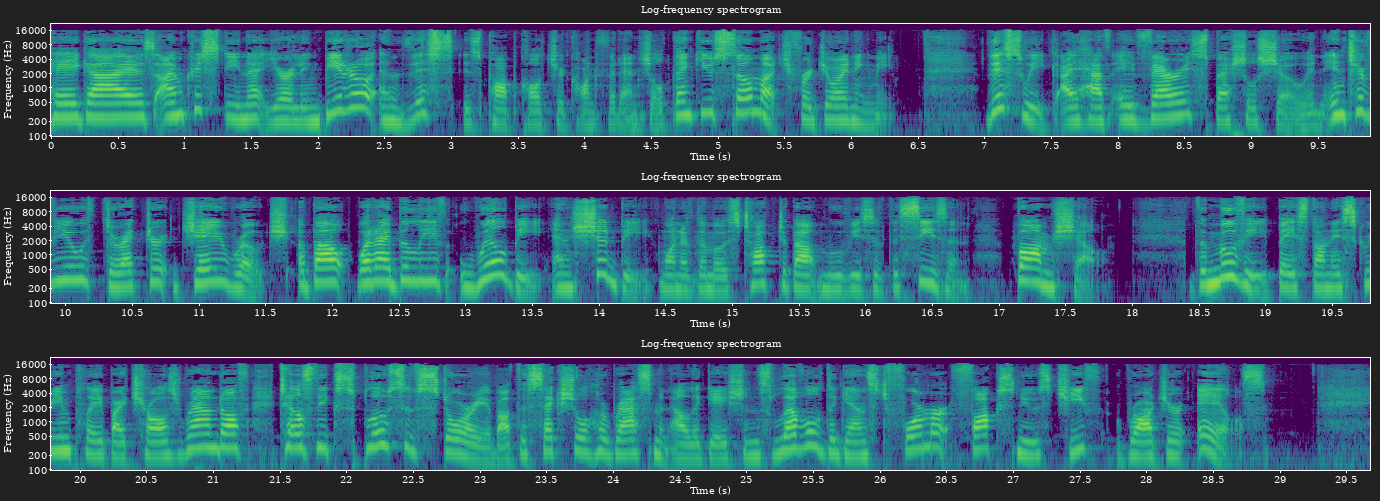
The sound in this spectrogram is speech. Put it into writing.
Hey guys, I'm Christina Yerling Biro, and this is Pop Culture Confidential. Thank you so much for joining me. This week, I have a very special show an interview with director Jay Roach about what I believe will be and should be one of the most talked about movies of the season Bombshell. The movie, based on a screenplay by Charles Randolph, tells the explosive story about the sexual harassment allegations leveled against former Fox News chief Roger Ailes.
